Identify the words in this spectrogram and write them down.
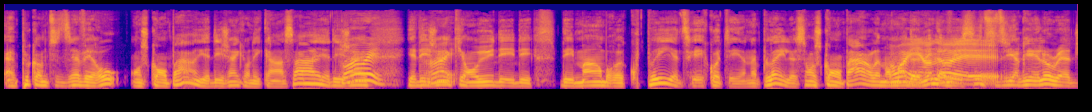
un peu comme tu disais, Véro, on se compare. Il y a des gens qui ont des cancers. Il y a des gens, y a des gens Ouais. qui ont eu des, des, des membres coupés. Il y a- écoute, il y en a plein. Là. Si on se compare, là, à un moment y donné, l'AVC, euh, tu dis, il n'y a rien là, Reg.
